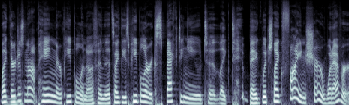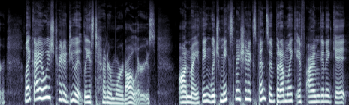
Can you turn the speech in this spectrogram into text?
Like they're mm-hmm. just not paying their people enough, and it's like these people are expecting you to like tip big, which like fine, sure, whatever. Like I always try to do at least ten or more dollars on my thing, which makes my shit expensive. But I'm like, if I'm gonna get,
